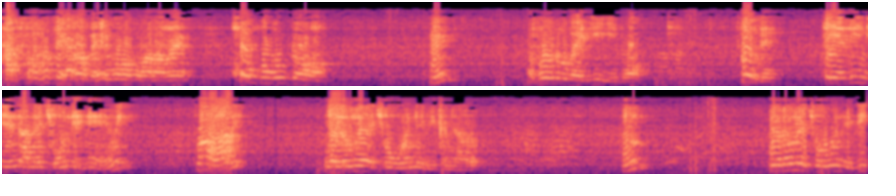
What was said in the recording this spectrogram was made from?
သာဆုံးတဲ့ရောဘယ်ဘောဘောတော့လဲဟုတ်မဟုတ်တော့ဟင်အဖိုးတို့ပဲကြည့်ပေါ့ဟုတ်တယ်တည်သိမြင်တာနဲ့ချုံနေနေပြီသွားပါပြီညလုံးနဲ့ချုံဝင်နေပြီခင်ဗျားတို့ဟင် ညလုံးနဲ့ချုံဝင်နေပြီ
